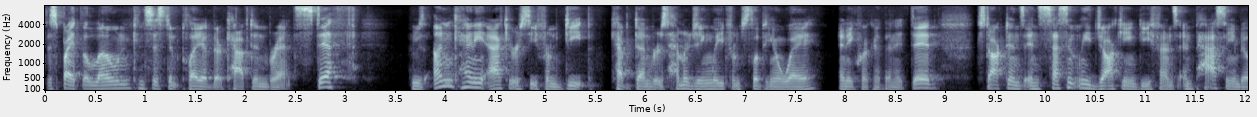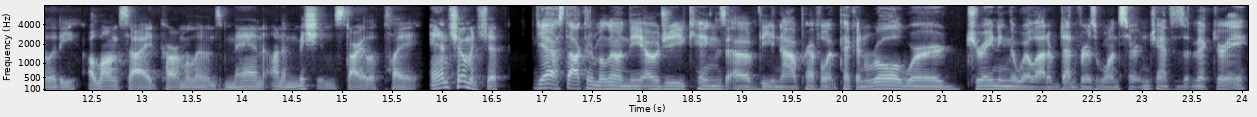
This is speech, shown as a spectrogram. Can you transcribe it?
despite the lone consistent play of their captain, Bryant Stith, whose uncanny accuracy from deep kept Denver's hemorrhaging lead from slipping away any quicker than it did, Stockton's incessantly jockeying defense and passing ability, alongside Karl Malone's man on a mission style of play and showmanship, yeah, Stockton and Malone, the OG kings of the now prevalent pick and roll, were draining the will out of Denver's one certain chances at victory.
